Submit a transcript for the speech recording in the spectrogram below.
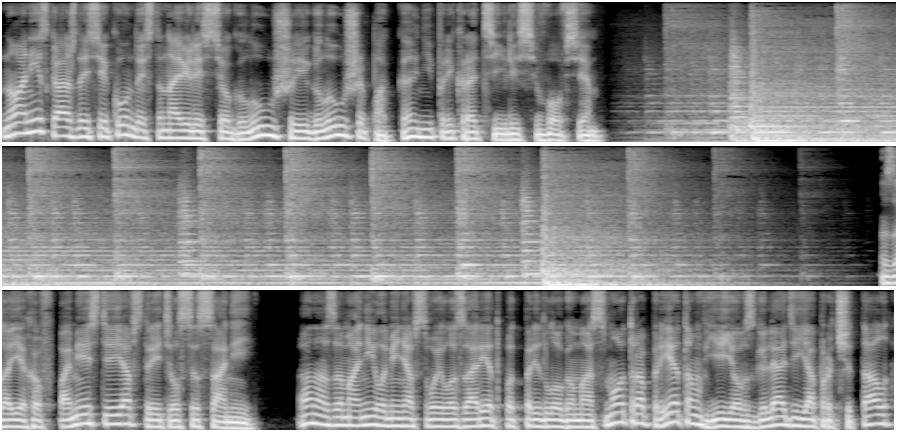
Но они с каждой секундой становились все глуше и глуше, пока не прекратились вовсе. Заехав в поместье, я встретился с Аней. Она заманила меня в свой лазарет под предлогом осмотра, при этом в ее взгляде я прочитал,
